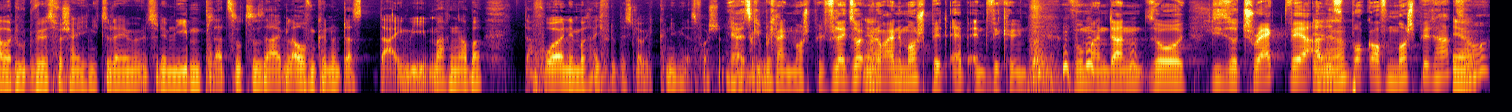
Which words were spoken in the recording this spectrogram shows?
aber du wirst wahrscheinlich nicht zu, deinem, zu dem Nebenplatz sozusagen laufen können und das da irgendwie machen. Aber davor in dem Bereich, wo du bist, glaube ich, könnte ich mir das vorstellen. Ja, es gibt keinen Moshpit. Vielleicht sollten wir Ja. noch eine Moshpit-App entwickeln, wo man dann so, die so trackt, wer alles Bock auf einen Moshpit hat, Ja. so.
